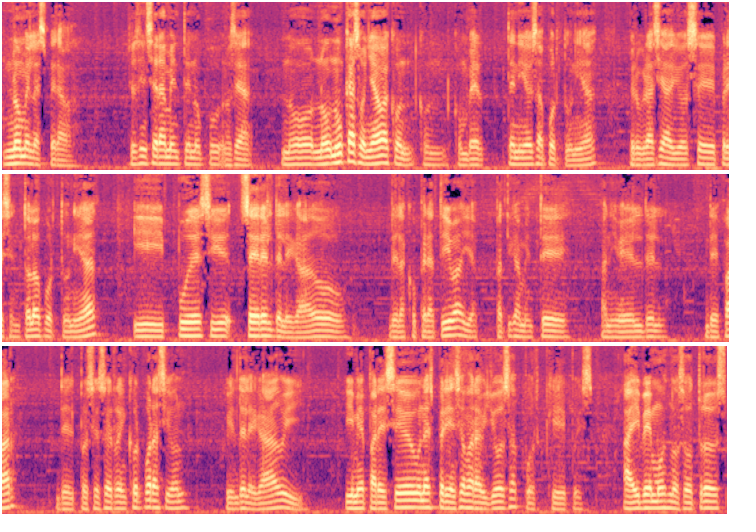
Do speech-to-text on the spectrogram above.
no me la esperaba. Yo sinceramente no puedo, o sea, no, no, nunca soñaba con, con, con ver tenido esa oportunidad, pero gracias a Dios se presentó la oportunidad y pude ser el delegado de la cooperativa y a- prácticamente a nivel del, de FAR, del proceso de reincorporación, fui el delegado y, y me parece una experiencia maravillosa porque pues ahí vemos nosotros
